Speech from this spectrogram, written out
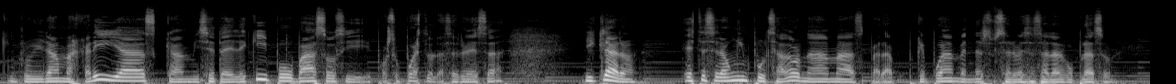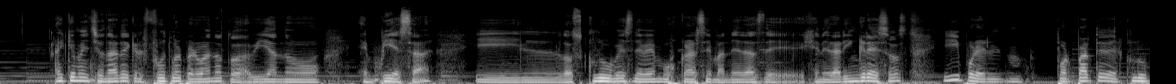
que incluirán mascarillas, camiseta del equipo, vasos y por supuesto la cerveza. Y claro, este será un impulsador nada más para que puedan vender sus cervezas a largo plazo. Hay que mencionar de que el fútbol peruano todavía no empieza y los clubes deben buscarse maneras de generar ingresos y por el por parte del club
